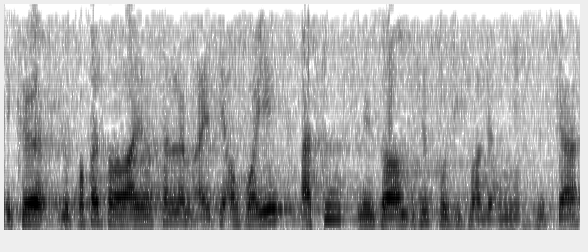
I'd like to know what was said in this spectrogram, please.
et que le prophète sallallahu alayhi wa sallam a été envoyé à tous les hommes jusqu'au jugement dernier, jusqu'à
